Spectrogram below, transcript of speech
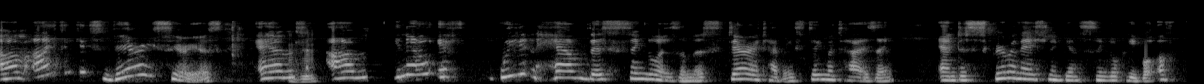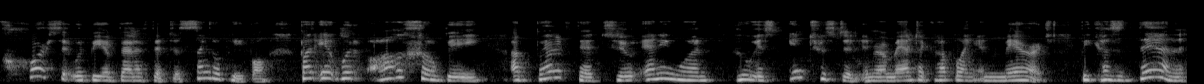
Um, I think it's very serious, and mm-hmm. um, you know, if we didn't have this singlism, this stereotyping, stigmatizing, and discrimination against single people, of course it would be a benefit to single people, but it would also be a benefit to anyone who is interested in romantic coupling and marriage because then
